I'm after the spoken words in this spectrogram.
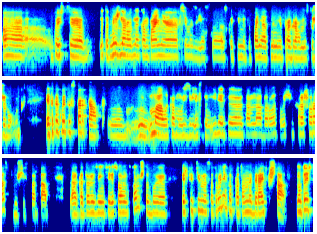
А, то есть э, это международная компания, всем известная, с какими-то понятными программами стажировок. Это какой-то стартап, мало кому известный, или это там наоборот очень хорошо растущий стартап, а, который заинтересован в том, чтобы перспективных сотрудников потом набирать в штат. Ну, то есть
